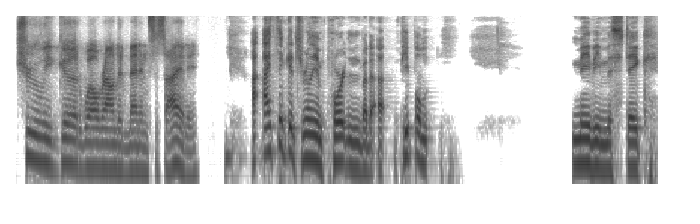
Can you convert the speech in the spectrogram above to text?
truly good, well rounded men in society? I, I think it's really important, but uh, people maybe mistake.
